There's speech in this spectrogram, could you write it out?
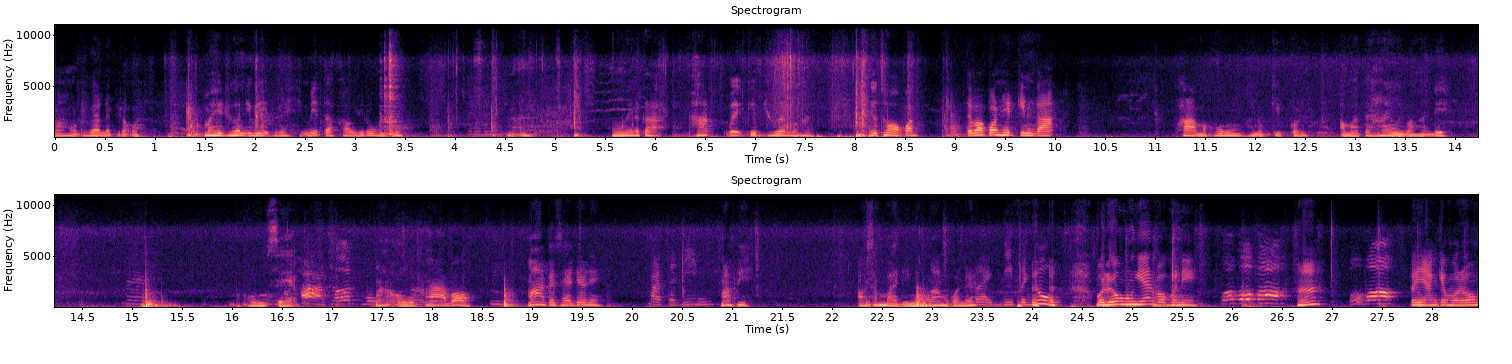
มาหอดเพื่อนเลยพี่น้องเอ้ยมาให้เพื่อนอีเมฆเลยอีเมฆตาเขาอยู่รุ่มดูนั่นหงยแล้วก็พักไว้เก็บเพื่อนมาให้เดี๋ยวถอก่อน แต่ว่าก่อนเฮ็ดกินกะพามาคุงขนมกิบก่อนเอามาแต่ให้บางหันเด้มาคุงแสบมาโอ้ผ้าบ่มาแต่ใช้เดียวนี่ มาแต่ดินมาพี่ เอาสำบายดีงามๆก่อนเด้อไปดีไปดูบ่ลงโรงเรียนบ่บัดนี้บ่บ่บ่ฮะบ่บ่ไปหยังจะมาลง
